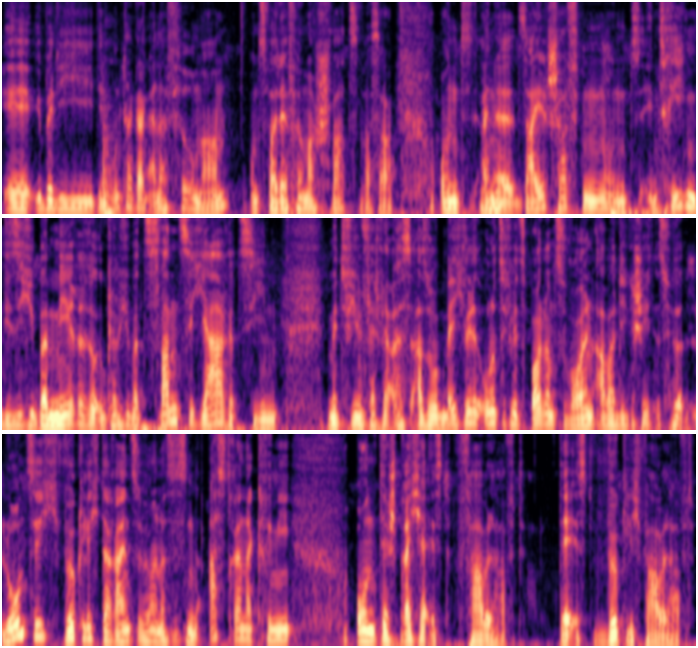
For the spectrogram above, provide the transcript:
äh, über die, den Untergang einer Firma, und zwar der Firma Schwarzwasser. Und eine Seilschaften und Intrigen, die sich über mehrere, glaube ich, über 20 Jahre ziehen, mit vielen Flashbacks. Also, ich will das ohne zu viel spoilern zu wollen, aber die Geschichte, es lohnt sich wirklich da reinzuhören. Das ist ein astreiner Krimi und der Sprecher ist fabelhaft. Der ist wirklich fabelhaft.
